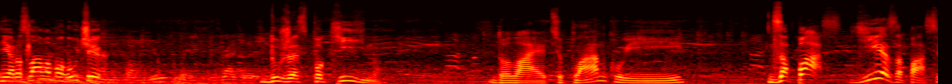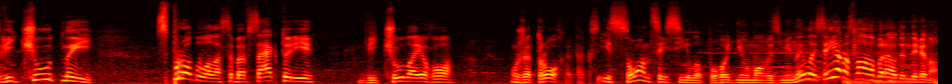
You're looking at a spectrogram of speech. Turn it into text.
Ярослава Магучих дуже спокійно долає цю планку і Запас є запас, відчутний. Спробувала себе в секторі, відчула його уже трохи. Так і сонце сіло, погодні умови змінилися. Ярослава бере 1,90.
